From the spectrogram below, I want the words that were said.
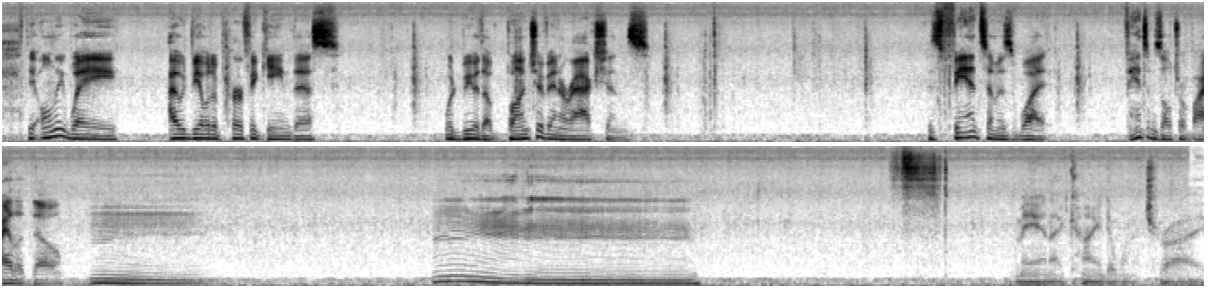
the only way I would be able to perfect game this would be with a bunch of interactions. Because Phantom is what? Phantom's ultraviolet, though. Mmm. Mmm. Man, I kind of want to try.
